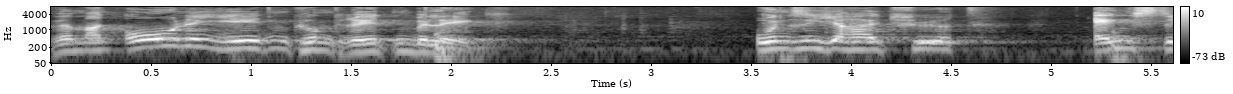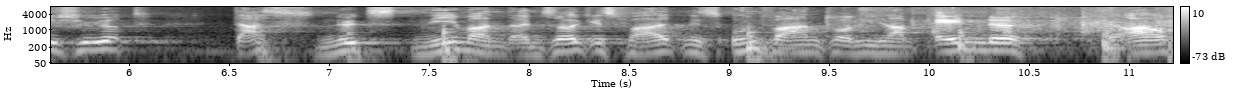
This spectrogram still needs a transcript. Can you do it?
wenn man ohne jeden konkreten Beleg Unsicherheit schürt, Ängste schürt. Das nützt niemand. Ein solches Verhalten ist unverantwortlich und am Ende auch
